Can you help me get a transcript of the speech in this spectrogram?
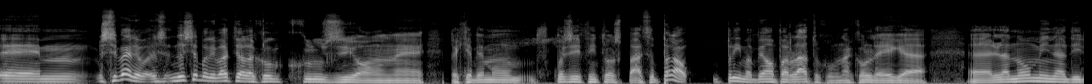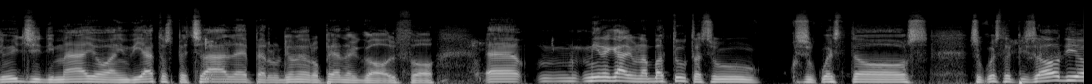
Eh, Silverio, noi siamo arrivati alla conclusione perché abbiamo quasi finito lo spazio, però prima abbiamo parlato con una collega, eh, la nomina di Luigi Di Maio a inviato speciale per l'Unione Europea nel Golfo. Eh, mi regali una battuta su su questo, su questo episodio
